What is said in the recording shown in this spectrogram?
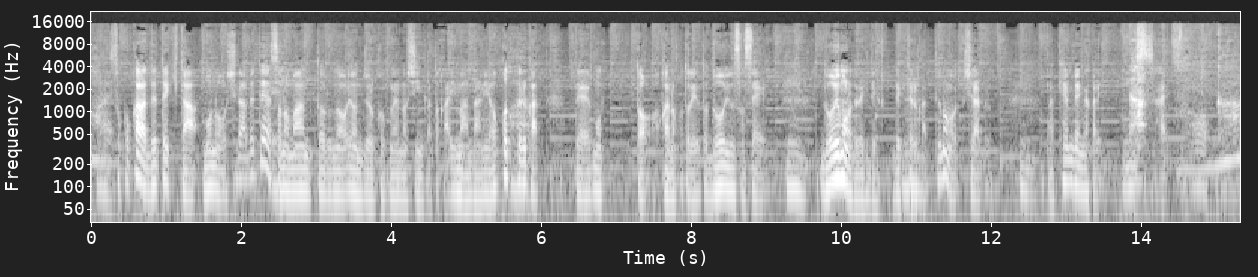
はい。そこから出てきたものを調べて、そのマントルの46億年の進化とか今何が起こってるか、でもっと他のことで言うとどういう組成うん。どういうものでできてできてるかっていうのを調べる、だから検便係。なはい、そうか。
